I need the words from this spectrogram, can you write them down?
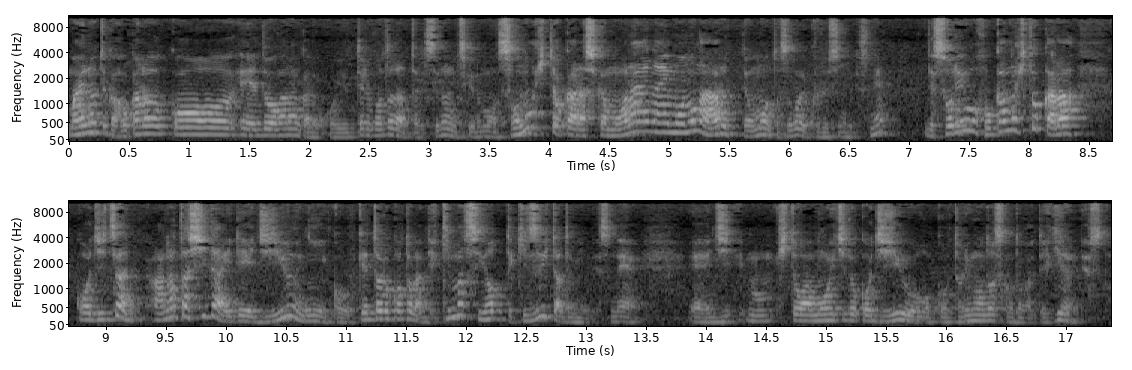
前のというか他のこう、え動画なんかでもこう言ってることだったりするんですけどもその人からしかもらえないものがあるって思うとすごい苦しいんですね。でそれを他の人からこう実はあなた次第で自由にこう受け取ることができますよって気づいた時にですね、えー、人はもう一度こう自由をこう取り戻すことができるんですと。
